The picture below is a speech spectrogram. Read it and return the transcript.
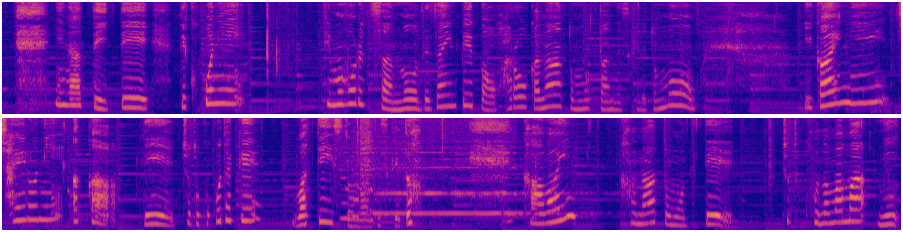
になっていてでここにティム・ホルツさんのデザインペーパーを貼ろうかなと思ったんですけれども意外に茶色に赤でちょっとここだけ和テイストなんですけど可愛いかなと思ってちょっとこのままに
